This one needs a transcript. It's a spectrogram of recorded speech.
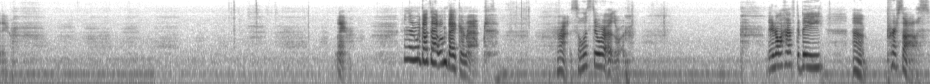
got bacon wrapped. Alright, so let's do our other one. They don't have to be um, precise.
